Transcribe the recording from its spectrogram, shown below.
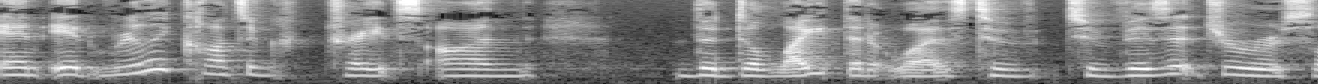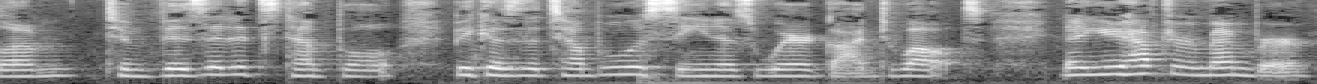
and it really concentrates on the delight that it was to to visit Jerusalem, to visit its temple, because the temple was seen as where God dwelt. Now you have to remember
